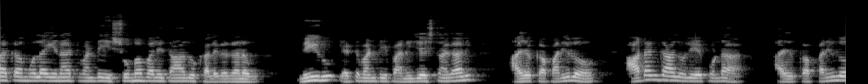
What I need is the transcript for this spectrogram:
రకములైనటువంటి శుభ ఫలితాలు కలగగలవు. మీరు ఎటువంటి పని చేసినా కానీ ఆ యొక్క పనిలో ఆటంకాలు లేకుండా ఆ యొక్క పనిలో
